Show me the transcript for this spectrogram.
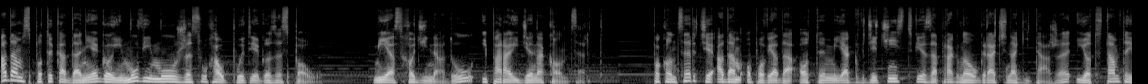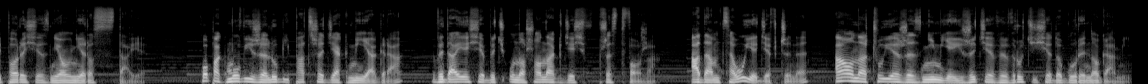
Adam spotyka Daniego i mówi mu, że słuchał płyt jego zespołu. Mia schodzi na dół i para idzie na koncert. Po koncercie Adam opowiada o tym, jak w dzieciństwie zapragnął grać na gitarze i od tamtej pory się z nią nie rozstaje. Chłopak mówi, że lubi patrzeć jak Mia gra, wydaje się być unoszona gdzieś w przestworza. Adam całuje dziewczynę, a ona czuje, że z nim jej życie wywróci się do góry nogami.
